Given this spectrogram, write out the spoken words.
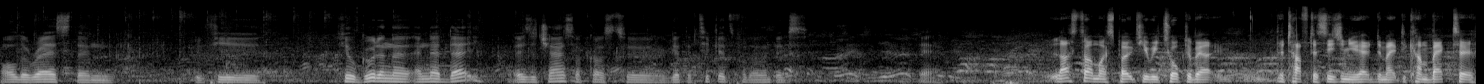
all the rest, and if you feel good on, the, that day, there's a chance, of course, to get the tickets for the Olympics. Yeah. Last time I spoke to you, we talked about the tough decision you had to make to come back to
